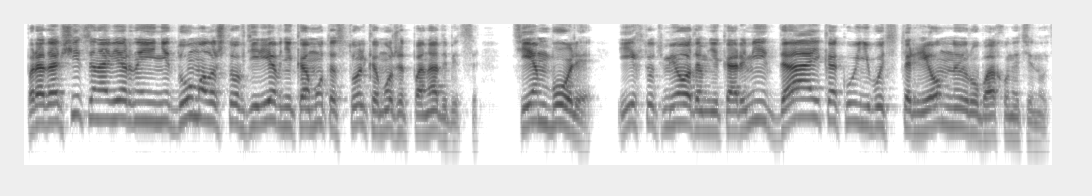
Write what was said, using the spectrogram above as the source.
Продавщица, наверное, и не думала, что в деревне кому-то столько может понадобиться. Тем более, их тут медом не корми, дай какую-нибудь стрёмную рубаху натянуть.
